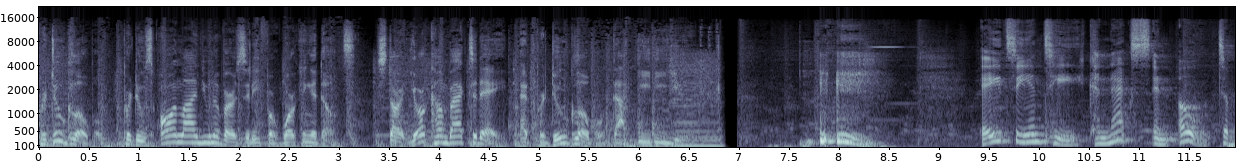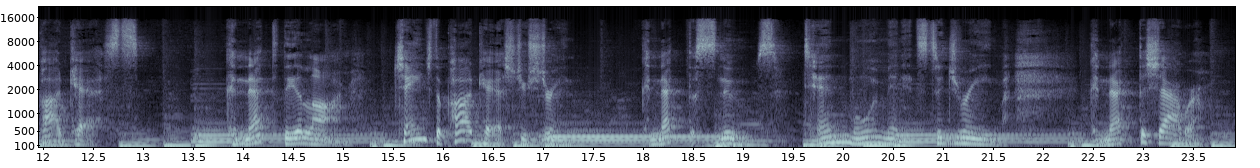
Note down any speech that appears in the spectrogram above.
Purdue Global, Purdue's online university for working adults. Start your comeback today at purdueglobal.edu. AT&T connects an ode to podcasts. Connect the alarm. Change the podcast you stream. Connect the snooze. 10 more minutes to dream. Connect the shower.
